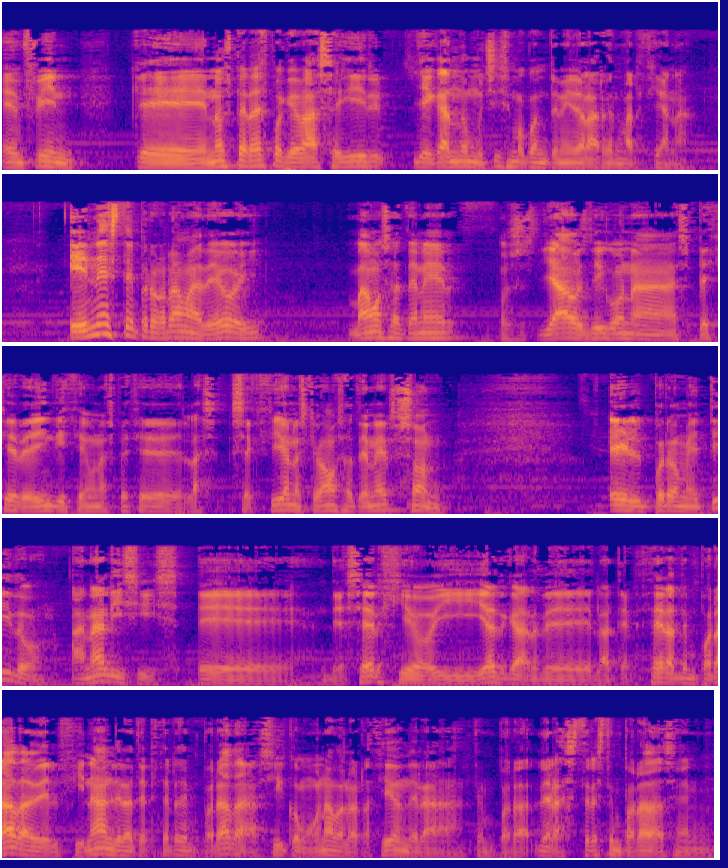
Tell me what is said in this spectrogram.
En fin, que no esperáis porque va a seguir llegando muchísimo contenido a la red marciana. En este programa de hoy vamos a tener, pues ya os digo, una especie de índice, una especie de las secciones que vamos a tener son el prometido análisis eh, de Sergio y Edgar de la tercera temporada, del final de la tercera temporada, así como una valoración de, la temporada, de las tres temporadas en,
